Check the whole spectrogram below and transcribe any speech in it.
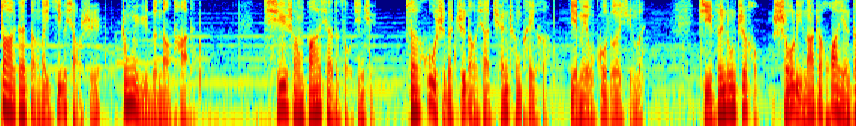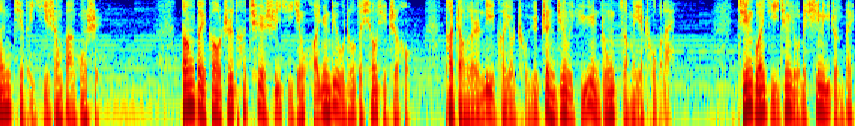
大概等了一个小时，终于轮到他了。七上八下的走进去，在护士的指导下全程配合，也没有过多的询问。几分钟之后，手里拿着化验单进了医生办公室。当被告知她确实已经怀孕六周的消息之后，她整个人立刻又处于震惊的余韵中，怎么也出不来。尽管已经有了心理准备，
